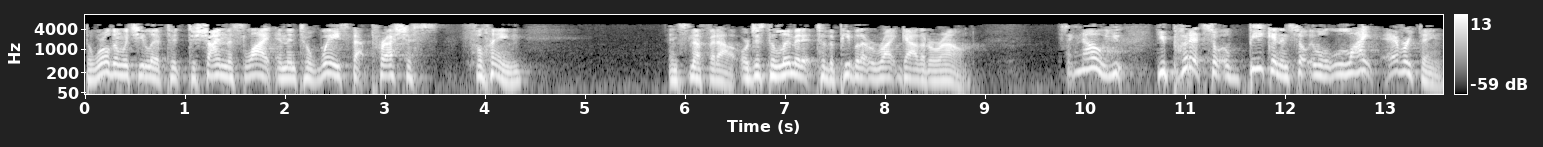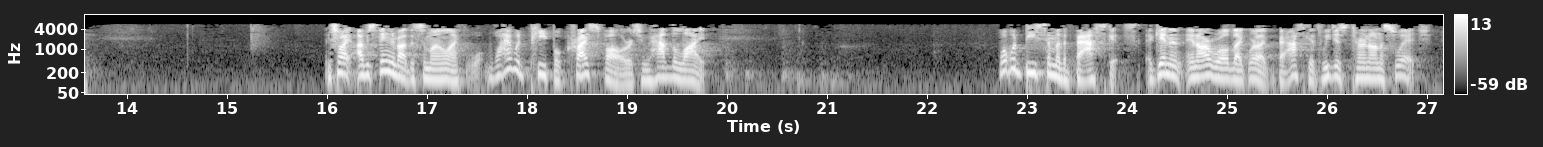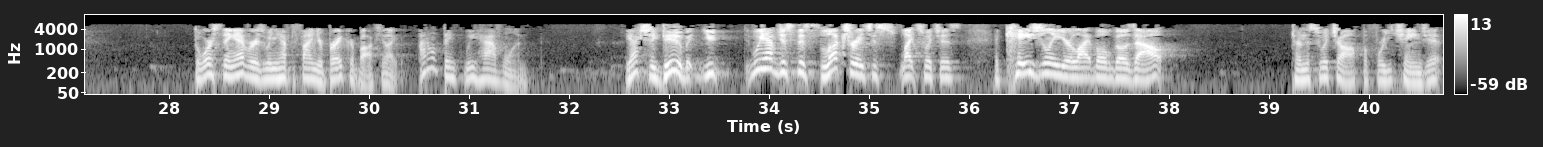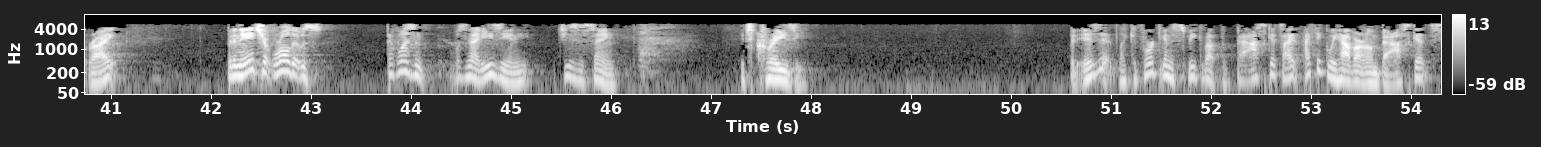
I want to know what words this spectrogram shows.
the world in which he lived, to, to shine this light and then to waste that precious flame and snuff it out, or just to limit it to the people that were right gathered around. He's like, no, you, you put it so it will beacon and so it will light everything. And so I, I was thinking about this in my own life. Why would people, Christ followers who have the light, what would be some of the baskets? Again, in, in our world, like we're like baskets, we just turn on a switch. The worst thing ever is when you have to find your breaker box. You're like, I don't think we have one. You actually do, but you, we have just this luxury. It's just light switches. Occasionally your light bulb goes out. Turn the switch off before you change it, right? But in the ancient world, it was, that wasn't, wasn't that easy. And he, Jesus is saying, it's crazy. But is it? Like, if we're going to speak about the baskets, I, I think we have our own baskets.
